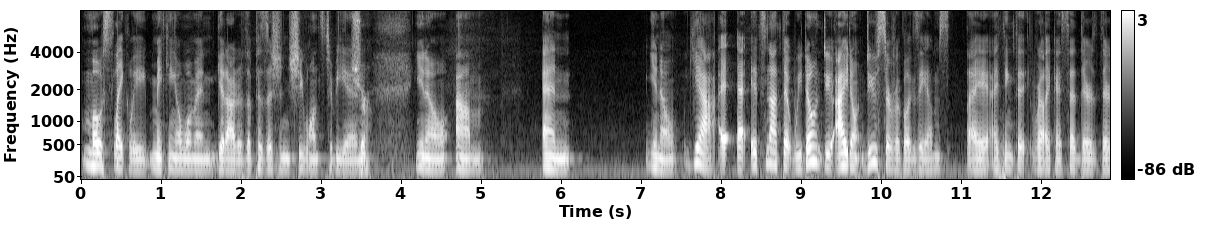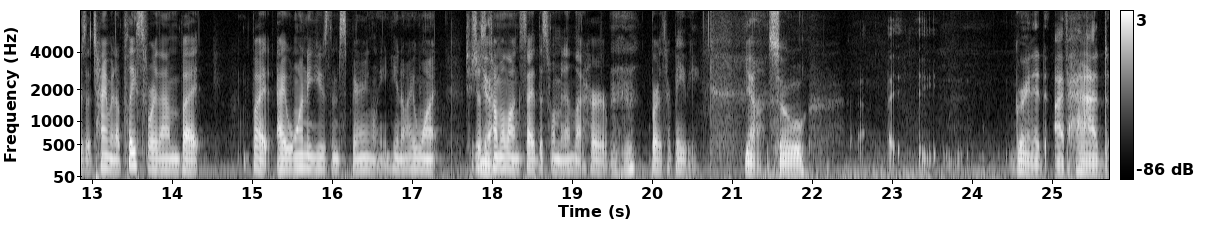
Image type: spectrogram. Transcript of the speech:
most likely making a woman get out of the position she wants to be in Sure. you know um, and you know yeah I, it's not that we don't do i don't do cervical exams i, I think that like i said there's there's a time and a place for them but but i want to use them sparingly you know i want to just Yeah. come alongside this woman and let her Mm-hmm. birth her baby Yeah. So, uh, granted, I've had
